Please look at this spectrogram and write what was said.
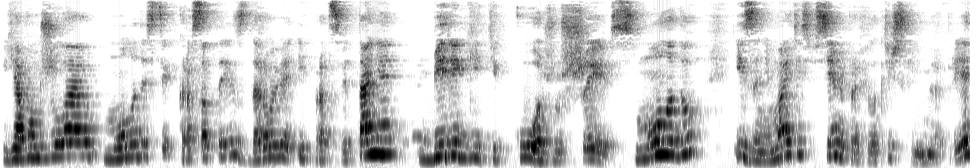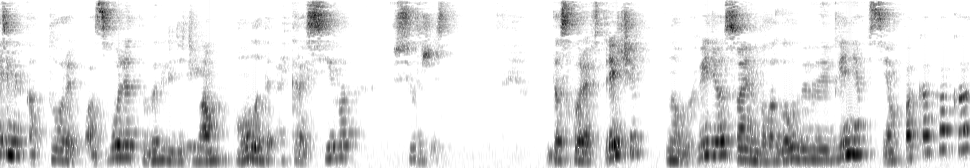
Я вам желаю молодости, красоты, здоровья и процветания. Берегите кожу, шею с молоду и занимайтесь всеми профилактическими мероприятиями, которые позволят выглядеть вам молодо и красиво всю жизнь. До скорой встречи в новых видео. С вами была Голубева Евгения. Всем пока-пока!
